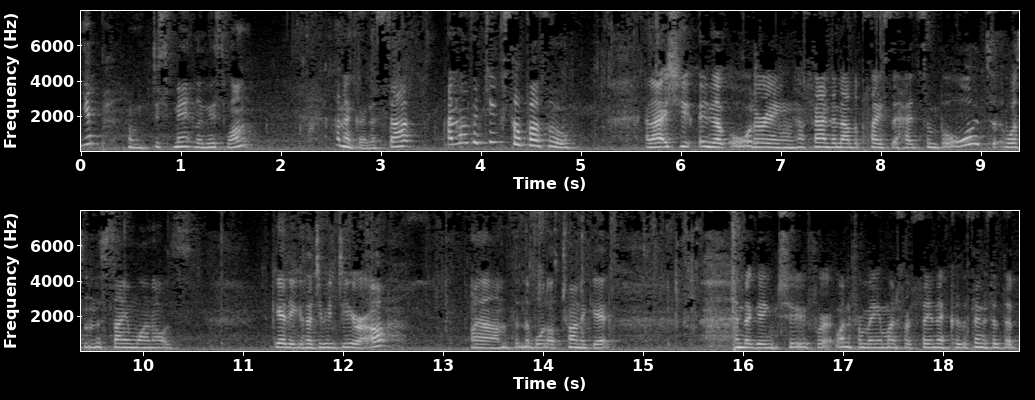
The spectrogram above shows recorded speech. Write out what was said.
Yep, I'm dismantling this one and I'm going to start another jigsaw puzzle. And I actually ended up ordering, I found another place that had some boards. It wasn't the same one I was getting, it had to be dearer um, than the board I was trying to get. I ended up getting two for it, one for me and one for Athena because Athena said the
